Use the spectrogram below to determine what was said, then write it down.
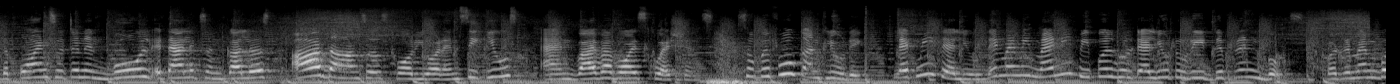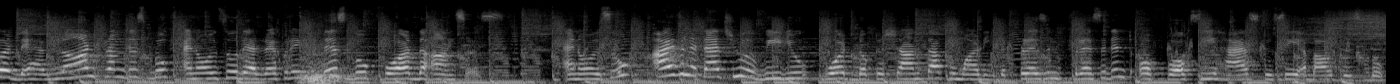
The points written in bold, italics and colors are the answers for your MCQs and Viva Voice questions. So before concluding, let me tell you, there may be many people who tell you to read different books. But remember, they have learned from this book and also they are referring this book for the answers. And also, I will attach you a video what Dr. Shantha Kumari, the present president of FOGSI has to say about this book.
